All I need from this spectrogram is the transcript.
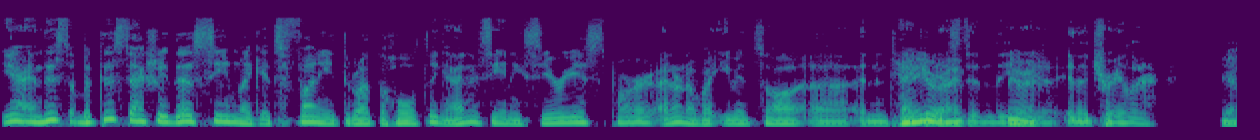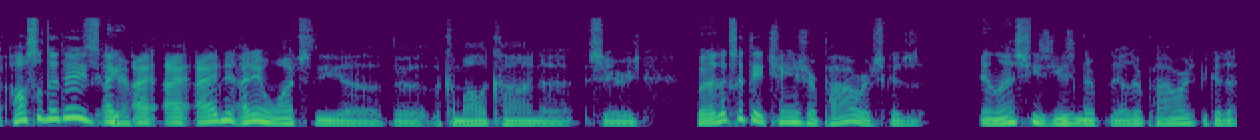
Yeah, and this, but this actually does seem like it's funny throughout the whole thing. I didn't see any serious part. I don't know if I even saw uh, an Yeah, antagonist right. in the right. uh, in the trailer. Yeah. Also, did they? Skip. I, I I I didn't, I didn't watch the uh the the Kamala Khan uh, series, but it looks like they changed her powers because unless she's using their the other powers, because I,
